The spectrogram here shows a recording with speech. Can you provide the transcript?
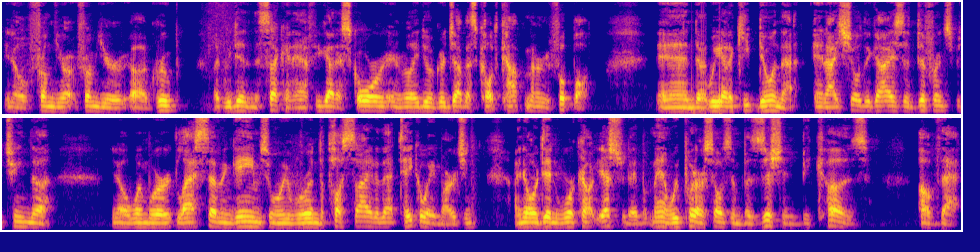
You know, from your from your uh, group, like we did in the second half, you got to score and really do a good job. That's called complementary football, and uh, we got to keep doing that. And I showed the guys the difference between the you know, when we're last seven games, when we were in the plus side of that takeaway margin. I know it didn't work out yesterday, but man, we put ourselves in position because of that.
